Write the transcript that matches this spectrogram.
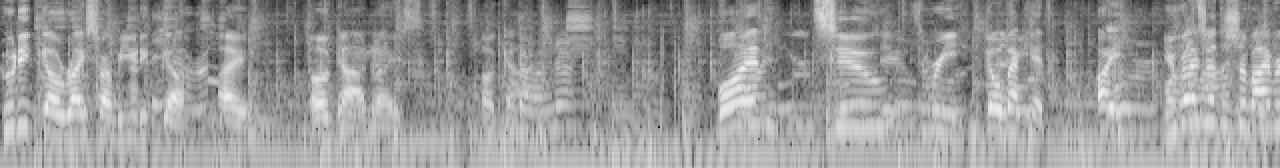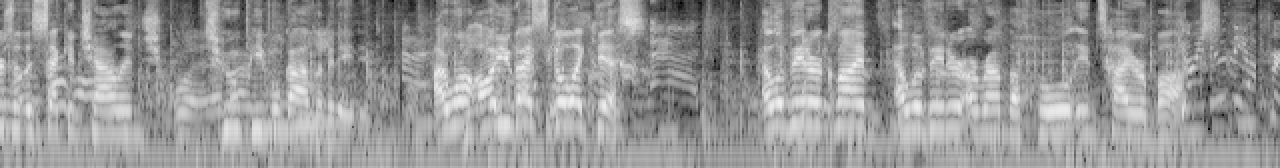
Who didn't go? Rice Farmer, you didn't go. All right. Oh God, Rice. Oh God. One, two, three. Go back in. All right, you guys are the survivors of the second challenge. Two people got eliminated. I want all you guys to go like this. Elevator climb, elevator around the whole entire box. do the upper?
